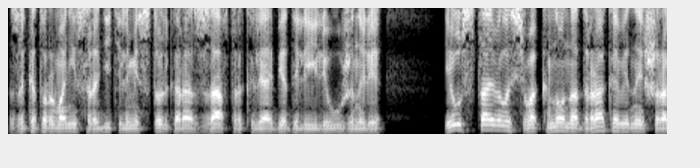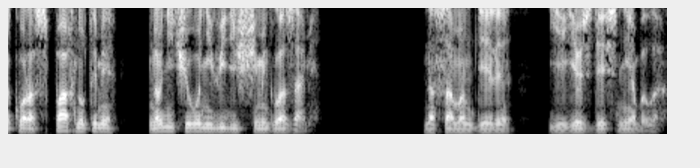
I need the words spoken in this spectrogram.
за которым они с родителями столько раз завтракали, обедали или ужинали, и уставилась в окно над раковиной широко распахнутыми, но ничего не видящими глазами. На самом деле ее здесь не было.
